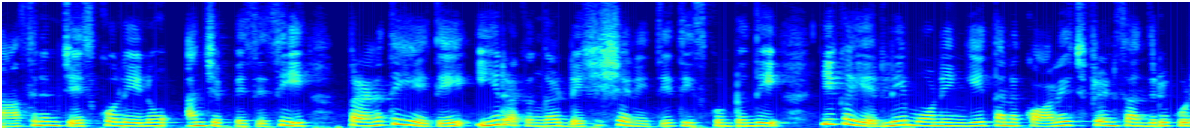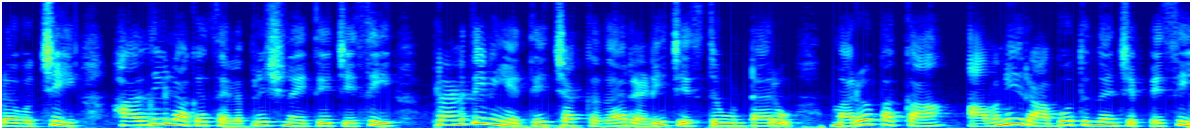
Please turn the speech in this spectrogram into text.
నాశనం చేసుకోలేను అని చెప్పేసేసి ప్రణతి అయితే ఈ రకంగా డెసిషన్ అయితే తీసుకుంటుంది. ఇక ఎర్లీ మార్నింగే తన కాలేజ్ ఫ్రెండ్స్ అందరూ కూడా వచ్చి హల్దీలాగా సెలబ్రేషన్ అయితే చేసి ప్రణతిని అయితే చక్కగా రెడీ చేస్తూ ఉంటారు. మరోపక్క అవని రాబోతుందని చెప్పేసి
